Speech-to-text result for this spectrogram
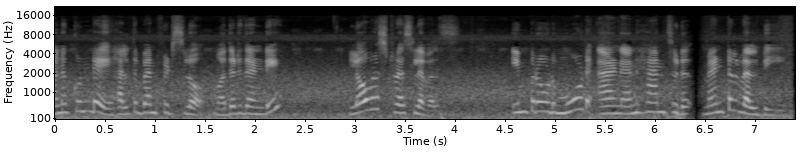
మనకుండే హెల్త్ బెనిఫిట్స్లో మొదటిదండి lower stress levels improved mood and enhanced mental wellbeing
